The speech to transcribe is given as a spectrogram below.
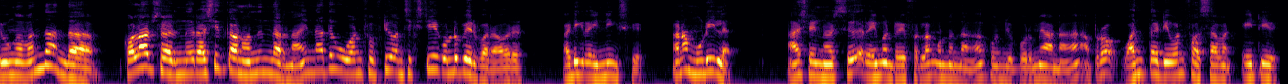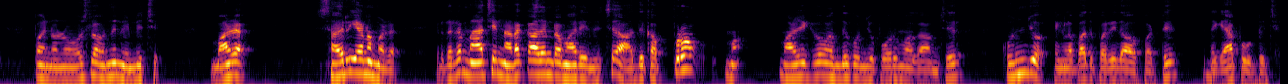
இவங்க வந்து அந்த கொலாப்ஸில் இருந்து ரஷீத் கான் வந்திருந்தாருன்னா என்னது ஒன் ஃபிஃப்டி ஒன் சிக்ஸ்டியே கொண்டு போயிருப்பார் அவர் அடிக்கிற இன்னிங்ஸ்க்கு. ஆனால் முடியல. ஆஷ்லி நர்ஸு ரெய்மண்ட் ரைஃபர்லாம் கொண்டு வந்தாங்க கொஞ்சம் பொறுமையாக ஆனாங்க. அப்புறம் one thirty one for seven eighty point one ஹவர்ஸில் வந்து நின்றுச்சு மழை சரியான மழை. கிட்டத்தட்ட மேட்சே நடக்காதுன்ற மாதிரி இருந்துச்சு. அதுக்கப்புறம் ம மழைக்கும் வந்து கொஞ்சம் பொறுமை காமிச்சு கொஞ்சம் எங்களை பார்த்து பரிதாபப்பட்டு இந்த கேப்பை விட்டுச்சு.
